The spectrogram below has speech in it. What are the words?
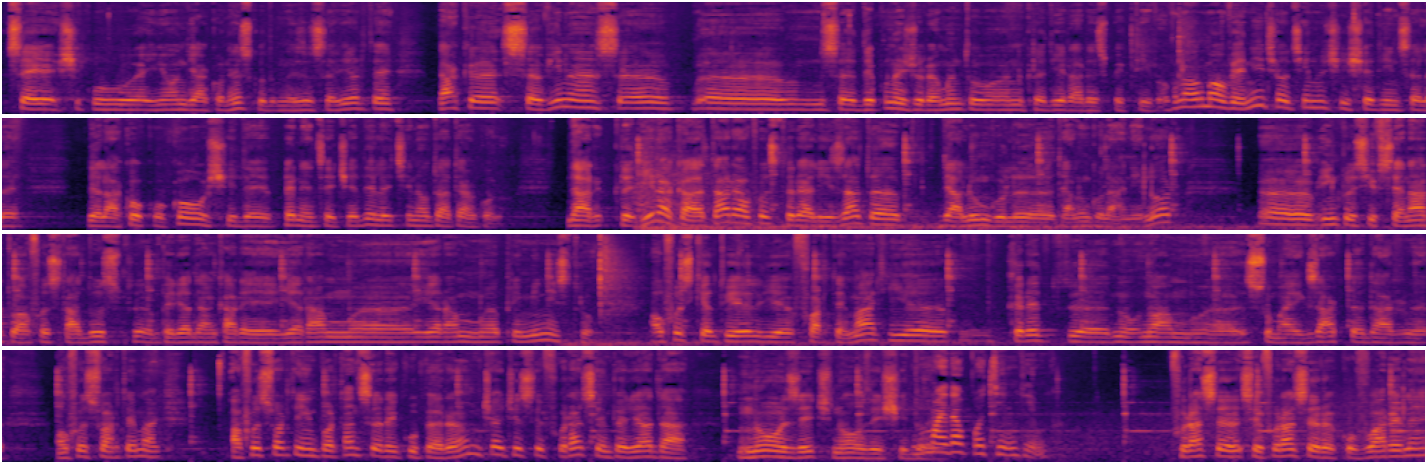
se, și cu Ion Diaconescu, Dumnezeu să ierte, dacă să vină să, uh, să depună jurământul în clădirea respectivă. Până la urmă au venit și au ținut și ședințele de la COCOCO și de PNCCD, le țineau toate acolo. Dar clădirea ca atare a fost realizată de-a lungul, de lungul anilor, Uh, inclusiv Senatul a fost adus în perioada în care eram, uh, eram prim-ministru. Au fost cheltuieli foarte mari, uh, cred, nu, nu am suma exactă, dar au fost foarte mari. A fost foarte important să recuperăm ceea ce se furase în perioada 90-92. Nu mai dau puțin timp. Furase, se furaseră covoarele,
